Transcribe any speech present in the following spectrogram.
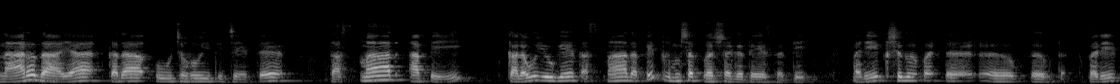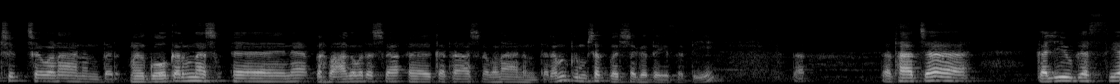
नारदाय कदा ऊचुः इति चेत् तस्माद् अपि कलौ युगे तस्मादपि त्रिंशत् वर्षगते सति। परीक्षित परीक्षितश्रवणानन्तरं गोकर्ण भागवत कथा श्रवणानन्तरं त्रिंशत् वर्षगते सति तथा च कलियुगस्य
